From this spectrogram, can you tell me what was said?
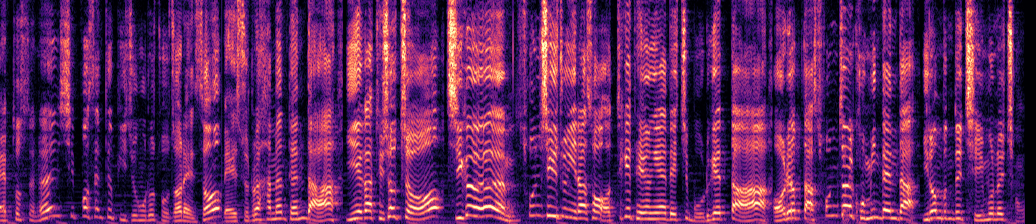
앱토스는 10% 비중으로 조절해서 매수를 하면 된다. 이해가 되셨죠? 지금 손실 중이라서 어떻게 대응해야 될지 모르겠다. 어렵다. 손절 고민된다. 이런 분들 질문을 정말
